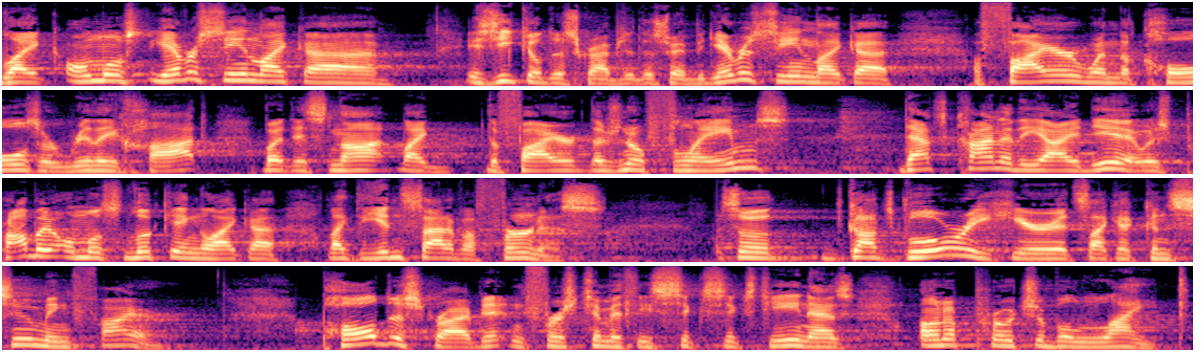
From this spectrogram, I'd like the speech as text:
like almost, you ever seen like a, Ezekiel describes it this way, but you ever seen like a, a fire when the coals are really hot, but it's not like the fire, there's no flames? That's kind of the idea. It was probably almost looking like, a, like the inside of a furnace. So God's glory here, it's like a consuming fire. Paul described it in 1 Timothy 6:16 as unapproachable light.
